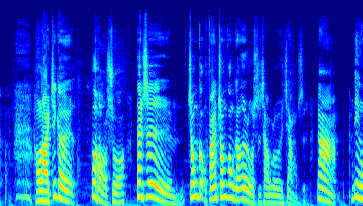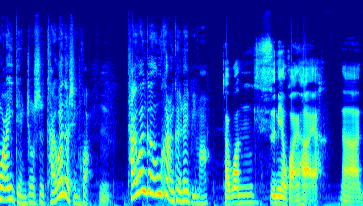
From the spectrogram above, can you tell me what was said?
好啦，这个不好说，但是中共反正中共跟俄罗斯差不多是这样子。那另外一点就是台湾的情况，嗯，台湾跟乌克兰可以类比吗？台湾四面环海啊，那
